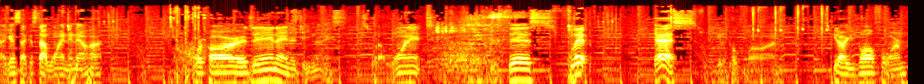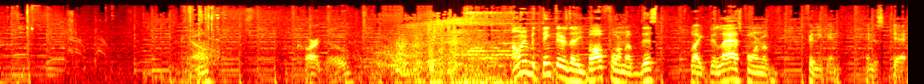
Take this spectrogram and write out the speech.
I guess I can stop whining now, huh? Four cards and energy. Nice. That's what I wanted. This. Flip. Yes. Get a Pokemon. Get our Evolve form. Cargo. I don't even think there's a Evolve form of this, like the last form of Fennekin in this deck.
